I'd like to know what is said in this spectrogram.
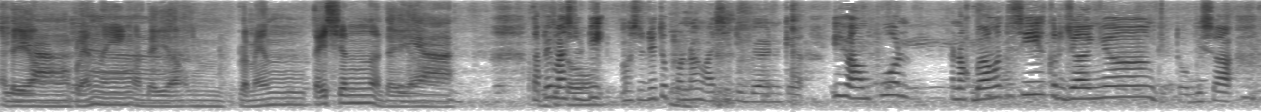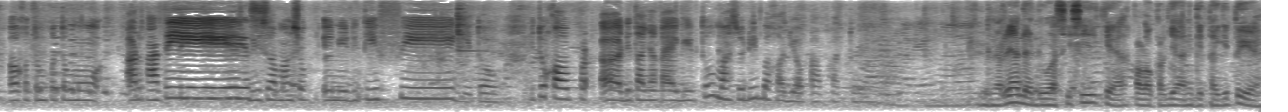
Ada Iya, yang planning, ada yang implementation, ada Iya. yang tapi Gitu Mas. Dudi Mas Dudi tuh pernah nggak sih dibilang kayak ih ya ampun enak banget sih kerjanya gitu. Bisa eh, ketemu-ketemu artis, Artis. bisa masuk ini di TV gitu. Itu kalau per- eh, ditanya kayak gitu Mas Dudi bakal jawab apa tuh? Sebenarnya ada dua sisi kayak kalau kerjaan kita gitu ya.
